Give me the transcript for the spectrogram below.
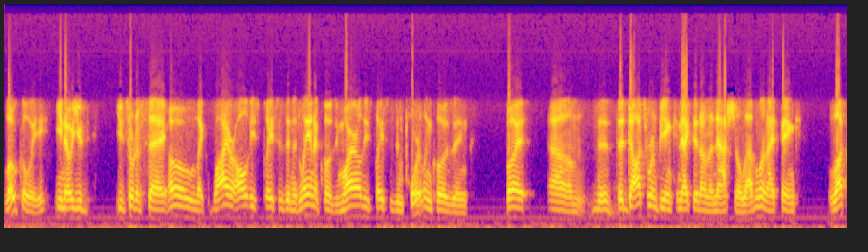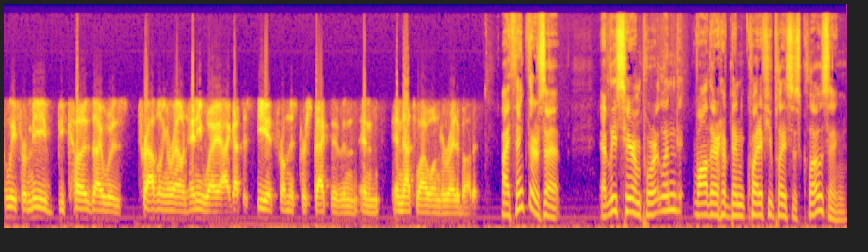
locally. You know, you'd you'd sort of say, Oh, like why are all these places in Atlanta closing? Why are all these places in Portland closing? But um, the the dots weren't being connected on a national level and I think luckily for me, because I was traveling around anyway, I got to see it from this perspective, and and and that's why I wanted to write about it. I think there's a, at least here in Portland, while there have been quite a few places closing,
